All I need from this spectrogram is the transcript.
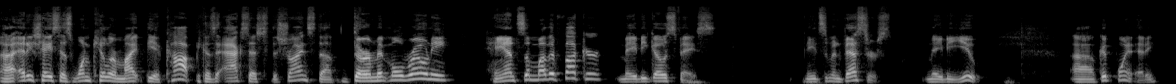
Uh, Eddie Chase says one killer might be a cop because of access to the shrine stuff. Dermot Mulroney, handsome motherfucker, maybe Ghostface. Need some investors, maybe you. Uh, good point, Eddie.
